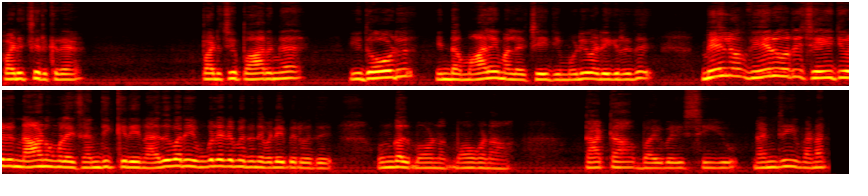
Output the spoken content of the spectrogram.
படிச்சிருக்கிறேன். படித்து பாருங்க. இதோடு இந்த மாலை மலர் செய்தி முடிவடைகிறது. மேலும் வேறொரு செய்தியோடு நான் உங்களை சந்திக்கிறேன். அதுவரை உங்களிடமிருந்து விடைபெறுவது உங்கள் மோன மோகனா. Tata bye bye see you. நன்றி வணக்கம்.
